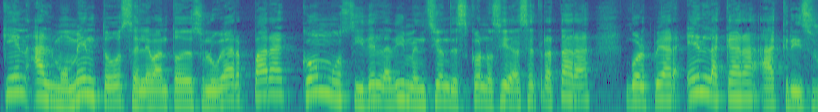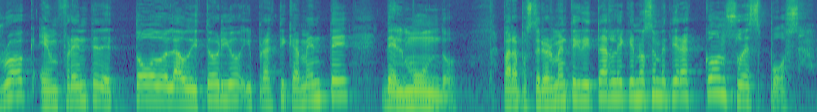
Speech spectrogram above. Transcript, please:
quien al momento se levantó de su lugar para, como si de la dimensión desconocida se tratara, golpear en la cara a Chris Rock en frente de todo el auditorio y prácticamente del mundo, para posteriormente gritarle que no se metiera con su esposa.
